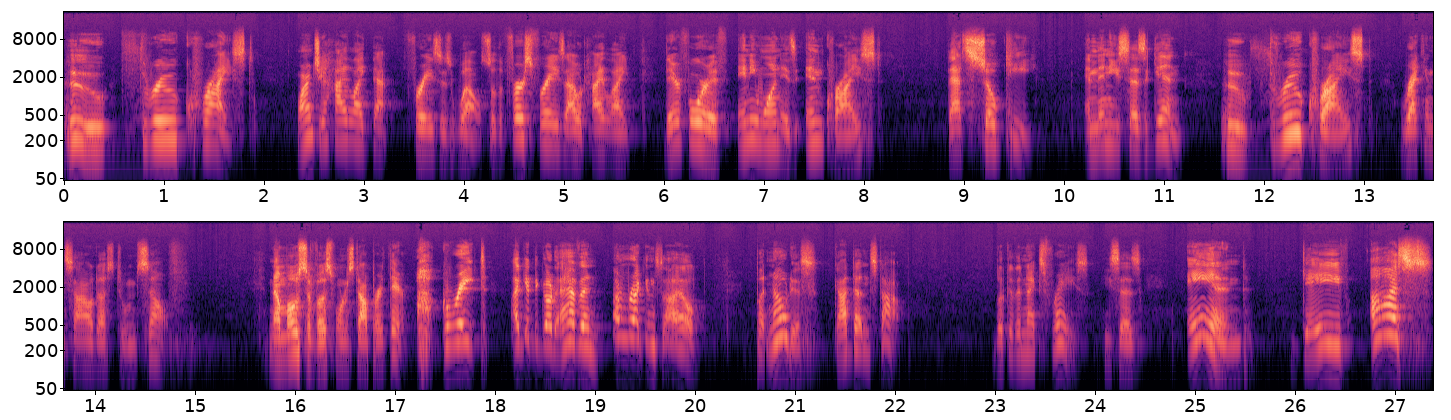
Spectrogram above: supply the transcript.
Who, through Christ, why don't you highlight that phrase as well? So the first phrase I would highlight, therefore, if anyone is in Christ, that's so key. And then he says again, who through Christ reconciled us to himself. Now, most of us want to stop right there. Ah, oh, great! I get to go to heaven. I'm reconciled. But notice, God doesn't stop. Look at the next phrase. He says, and gave us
